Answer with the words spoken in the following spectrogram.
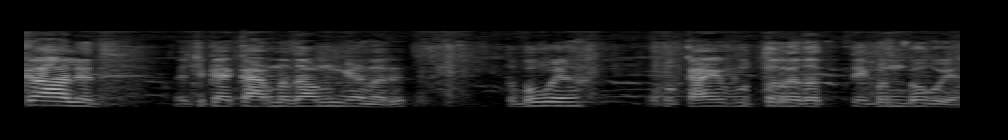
का आलेत याची काय कारणं जाणून घेणार आहेत. तर बघूया काय उत्तर देतात ते पण बघूया.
